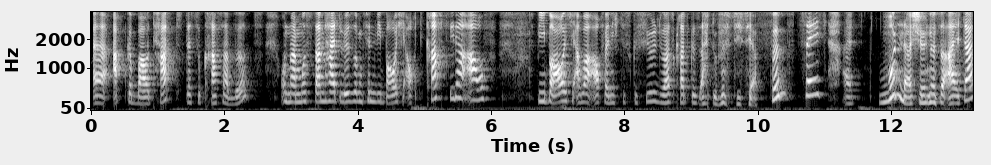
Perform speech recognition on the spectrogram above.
äh, abgebaut hat, desto krasser wird's. Und man muss dann halt Lösungen finden, wie baue ich auch die Kraft wieder auf. Wie baue ich aber auch, wenn ich das Gefühl, du hast gerade gesagt, du wirst dieses Jahr 50, ein wunderschönes Alter.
